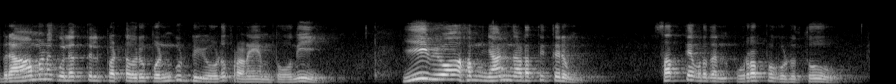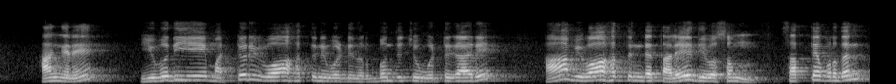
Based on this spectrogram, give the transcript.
ബ്രാഹ്മണ കുലത്തിൽപ്പെട്ട ഒരു പെൺകുട്ടിയോട് പ്രണയം തോന്നി. ഈ വിവാഹം ഞാൻ നടത്തിത്തരും. സത്യവ്രതൻ ഉറപ്പ് കൊടുത്തു അങ്ങനെ യുവതിയെ മറ്റൊരു വിവാഹത്തിന് വേണ്ടി നിർബന്ധിച്ചു വീട്ടുകാര് ആ വിവാഹത്തിന്റെ തലേ ദിവസം സത്യവ്രതൻ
